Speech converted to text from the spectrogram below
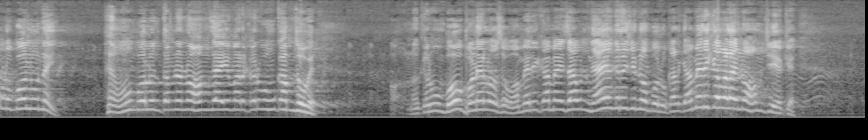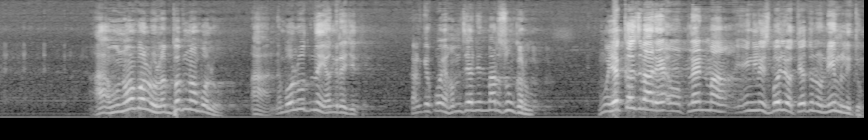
પણ બોલવું નહીં. હે, બોલું તમને ન સમજાય એ મારે કરવું હું કામ જોવે? નકર હું બહુ ભણેલો છું. અમેરિકામાં જાઉં ન્યાય અંગ્રેજી ન બોલું, કારણ કે અમેરિકા વાળા ન સમજી શકે. હા, હું ન બોલું, લગભગ ન બોલું. હા, ને બોલવું જ નહીં અંગ્રેજી તો. કારણ કે કોઈ સમજે નહીં મારે શું કરવું હું એક જ વાર પ્લેનમાં ઇંગ્લિશ બોલ્યો, તેદનું નીમ લીધું.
